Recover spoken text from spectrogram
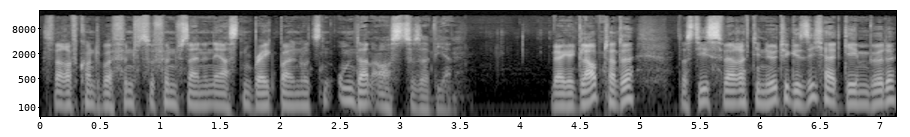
Zverev konnte bei 5 zu 5 seinen ersten Breakball nutzen, um dann auszuservieren. Wer geglaubt hatte, dass dies Zverev die nötige Sicherheit geben würde,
